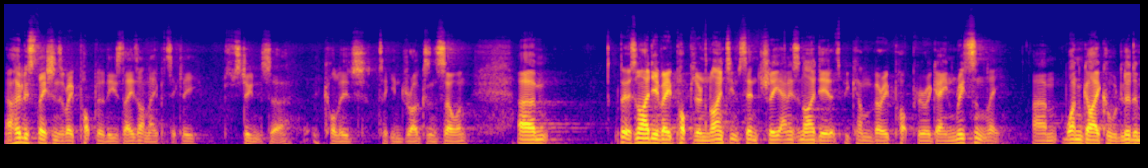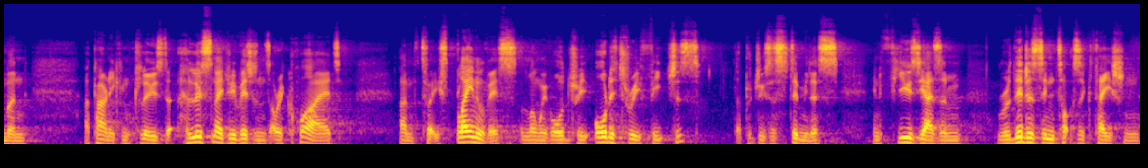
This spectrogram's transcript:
Now, hallucinations are very popular these days, aren't they? Particularly students at college taking drugs and so on. Um, but it's an idea very popular in the 19th century, and it's an idea that's become very popular again recently. Um, one guy called Ludemann apparently concludes that hallucinatory visions are required um, to explain all this, along with auditory, auditory features that produce a stimulus, enthusiasm, religious intoxication,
